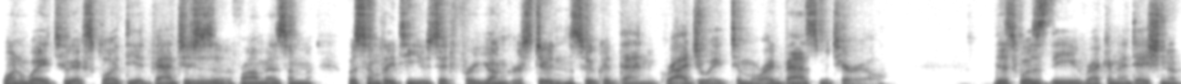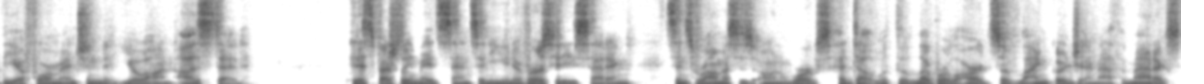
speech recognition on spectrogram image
one way to exploit the advantages of Ramism was simply to use it for younger students who could then graduate to more advanced material. This was the recommendation of the aforementioned Johann Alsted. It especially made sense in a university setting, since Ramus's own works had dealt with the liberal arts of language and mathematics,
